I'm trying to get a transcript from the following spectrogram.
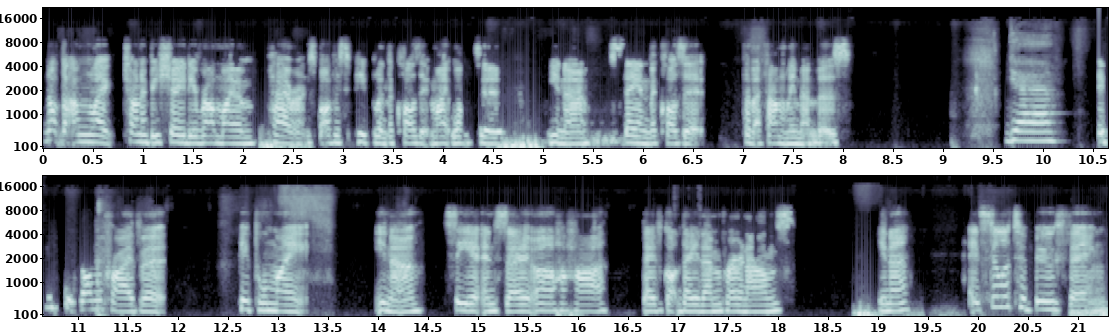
Not that I'm like trying to be shady around my own parents, but obviously people in the closet might want to, you know, stay in the closet for their family members. Yeah. If it's gone private, people might, you know, see it and say, oh, haha, they've got they, them pronouns. You know? It's still a taboo thing.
